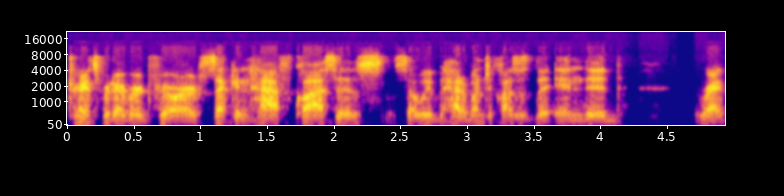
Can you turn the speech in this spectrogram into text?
transferred over to our second half classes. So we had a bunch of classes that ended right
